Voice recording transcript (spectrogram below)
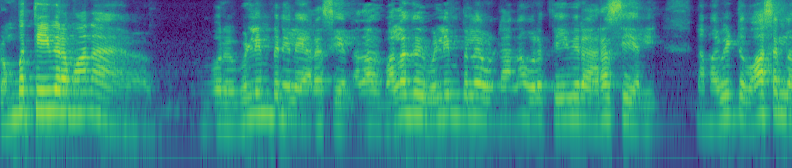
ரொம்ப தீவிரமான ஒரு விளிம்பு நிலை அரசியல். அதாவது வலது விளிம்புல உண்டான ஒரு தீவிர அரசியல் நம்ம வீட்டு வாசல்ல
